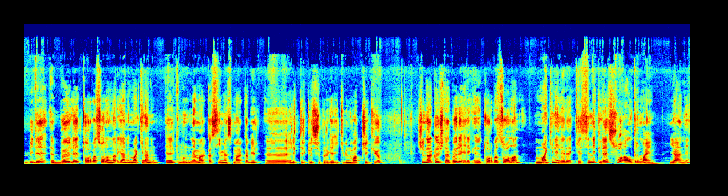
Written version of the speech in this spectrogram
Bir de e, böyle torbası olanlar yani makinenin eğer ki bu ne marka Siemens marka bir e, elektrikli süpürge 2000 watt çekiyor. Şimdi arkadaşlar böyle e, torbası olan makinelere kesinlikle su aldırmayın. Yani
